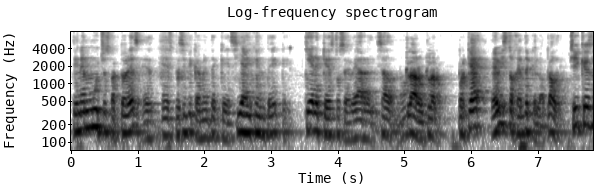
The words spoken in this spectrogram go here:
tiene muchos factores, eh, específicamente que sí hay gente que quiere que esto se vea realizado, ¿no? Claro, claro. Porque he visto gente que lo aplaude. Sí, que es,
